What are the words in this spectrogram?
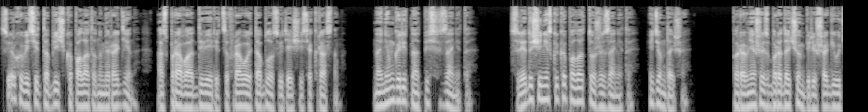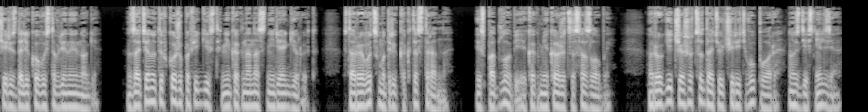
Сверху висит табличка «Палата номер один», а справа от двери цифровое табло, светящееся красным. На нем горит надпись «Занято». Следующие несколько палат тоже заняты. Идем дальше. Поравнявшись с бородачом, перешагиваю через далеко выставленные ноги. Затянутый в кожу пофигист никак на нас не реагирует. Второй вот смотрит как-то странно. Из-под лоби и, как мне кажется, со злобой. Руки чешутся дать учерить в упор, но здесь нельзя.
